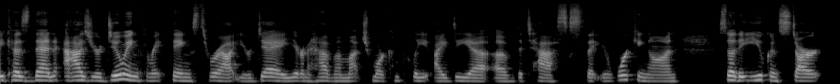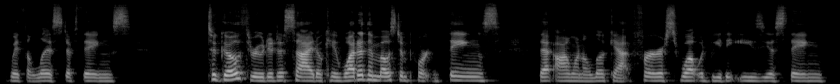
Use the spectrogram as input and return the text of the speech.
because then as you're doing th- things throughout your day you're going to have a much more complete idea of the tasks that you're working on so that you can start with a list of things to go through to decide okay what are the most important things that i want to look at first? What would be the easiest thing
